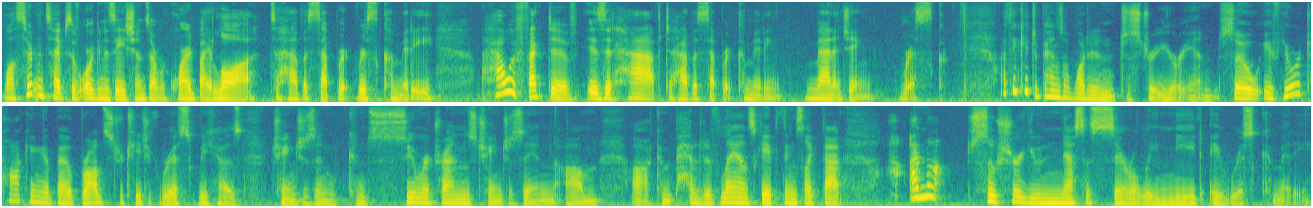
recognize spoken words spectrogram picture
while certain types of organizations are required by law to have a separate risk committee, how effective is it have to have a separate committee managing risk? I think it depends on what industry you're in. So, if you're talking about broad strategic risk because changes in consumer trends, changes in um, uh, competitive landscape, things like that, I'm not so sure you necessarily need a risk committee.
